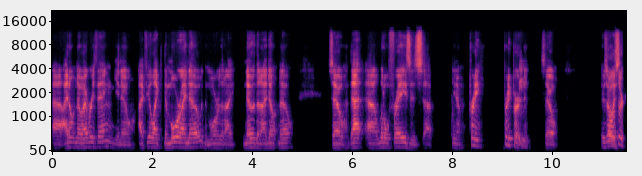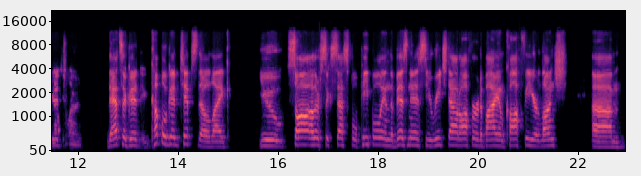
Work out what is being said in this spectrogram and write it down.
Uh, I don't know everything. You know, I feel like the more I know, the more that I know that I don't know. So that uh, little phrase is, uh, you know, pretty pretty pertinent. So there's always Those are good to learn. That's a good couple good tips though. Like you saw other successful people in the business, you reached out, offer to buy them coffee or lunch. Um,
